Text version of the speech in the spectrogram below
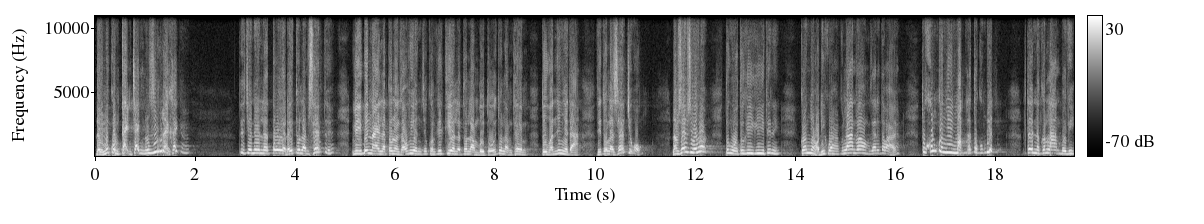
Để nó còn cạnh tranh, nó giữ lại khách. Thế cho nên là tôi ở đấy tôi làm sếp thôi. Vì bên này là tôi làm giáo viên, chứ còn cái kia là tôi làm buổi tối, tôi làm thêm, tư vấn cho người ta. Thì tôi là sếp chứ cũng làm sếp sướng lắm. Tôi ngồi tôi ghi ghi thế này. Con nhỏ đi qua con lan phải không? Ra đây tao bảo đấy tôi không cần nhìn mặt là tôi cũng biết tên là con lan, bởi vì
